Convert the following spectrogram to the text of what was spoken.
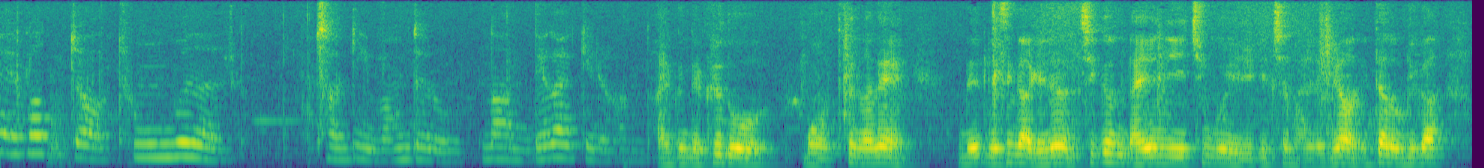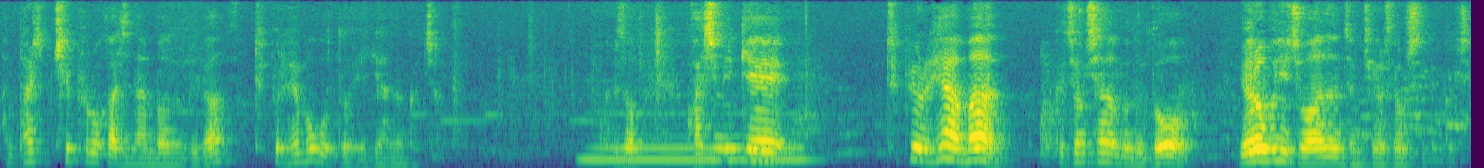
해봤자 정부는 자기 맘대로 난 내가 할 길을 간다. 아니 근데 그래도 뭐 어떻든 간에 내, 내 생각에는 지금 나연이 친구의 얘기처럼 하려면 일단 우리가 한 87%까지는 한번 우리가 투표를 해보고 또 얘기하는 거죠. 그래서 관심 있게 투표를 해야만 그 정치하는 분들도 여러분이 좋아하는 정책을 세울 수 있는 거죠.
